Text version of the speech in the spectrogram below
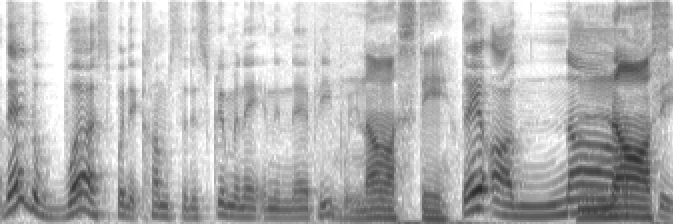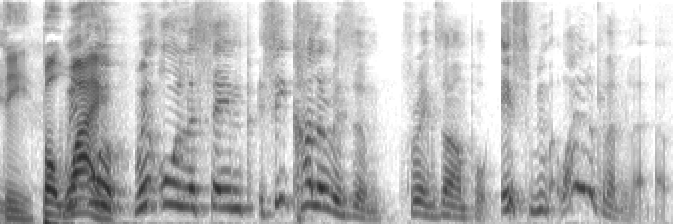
they're the worst when it comes to discriminating in their people. nasty. They are nasty. Nasty. But We're why? all- we're all the same. See, colorism, for example. It's why are you looking at me like that?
